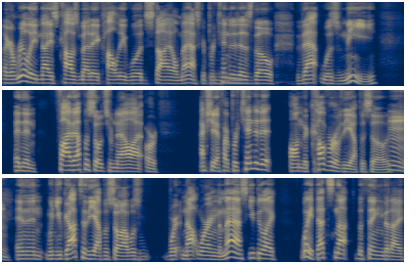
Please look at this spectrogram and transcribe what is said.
like a really nice cosmetic Hollywood style mask, and pretended Mhm. as though that was me, and then five episodes from now, I or actually if I pretended it on the cover of the episode, Mm. and then when you got to the episode, I was we- not wearing the mask. You'd be like, wait, that's not the thing that I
